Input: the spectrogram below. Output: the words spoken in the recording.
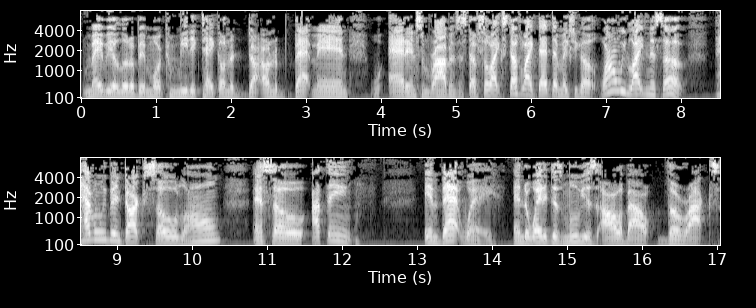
maybe a little bit more comedic take on the on the Batman, add in some Robins and stuff. So like stuff like that that makes you go, why aren't we lighting this up? Haven't we been dark so long? And so I think in that way, and the way that this movie is all about the Rock's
